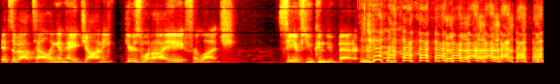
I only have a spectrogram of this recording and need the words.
It's about telling him, hey, Johnny, here's what I ate for lunch. See if you can do better. Gotta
